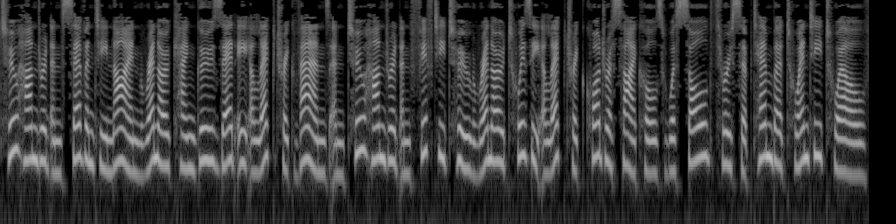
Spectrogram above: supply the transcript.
279 Renault Kangoo ZE electric vans and 252 Renault Twizy electric quadricycles were sold through September 2012.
